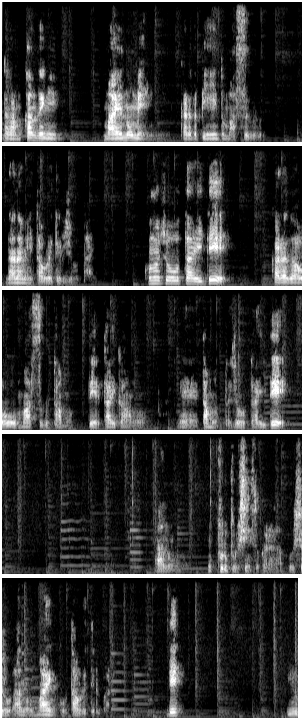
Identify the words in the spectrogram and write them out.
だからもう完全に前のめりに体ピーンとまっすぐ斜めに倒れている状態。この状態で体をまっすぐ保って体幹を、えー、保った状態で、あの、プルプルしてるんですよから、後ろ、あの、前にこう倒れてるから。で、ゆっ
